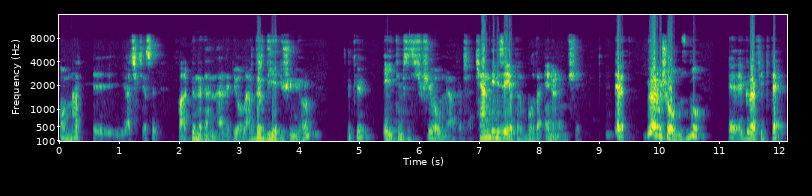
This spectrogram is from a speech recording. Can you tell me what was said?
onlar e, açıkçası farklı nedenlerle diyorlardır diye düşünüyorum. Çünkü eğitimsiz hiçbir şey olmuyor arkadaşlar. Kendinize yatırın burada en önemli şey. Evet görmüş olduğunuz bu e, grafikte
